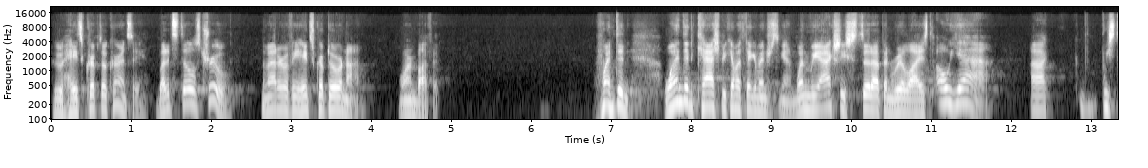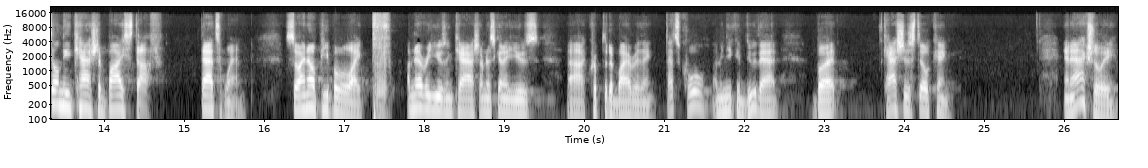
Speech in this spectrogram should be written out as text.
who hates cryptocurrency, but it still is true, no matter if he hates crypto or not. Warren Buffett. When did when did cash become a thing of interest again? When we actually stood up and realized, oh yeah, uh, we still need cash to buy stuff. That's when. So I know people are like, I'm never using cash. I'm just going to use uh, crypto to buy everything. That's cool. I mean, you can do that, but cash is still king. And actually,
